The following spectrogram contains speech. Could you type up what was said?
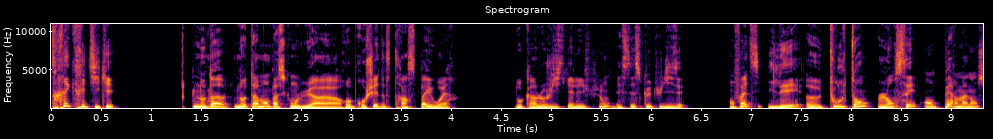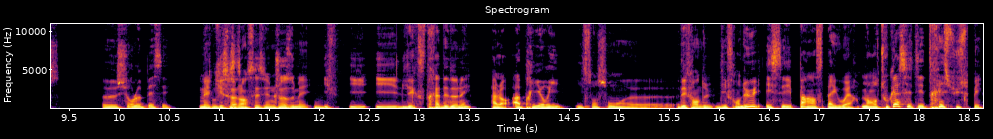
très critiqué, nota- notamment parce qu'on lui a reproché d'être un spyware, donc un logiciel espion, et c'est ce que tu disais. En fait, il est euh, tout le temps lancé en permanence euh, sur le PC. Mais qu'il soit lancé, c'est une chose, mais Mm. il, il, il extrait des données? Alors, a priori, ils s'en sont euh, défendues défendus et c'est pas un spyware. Mais en tout cas, c'était très suspect.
